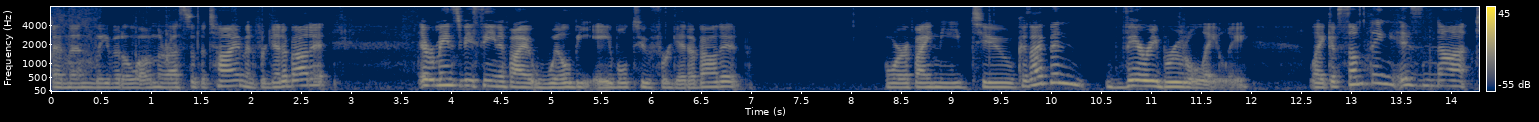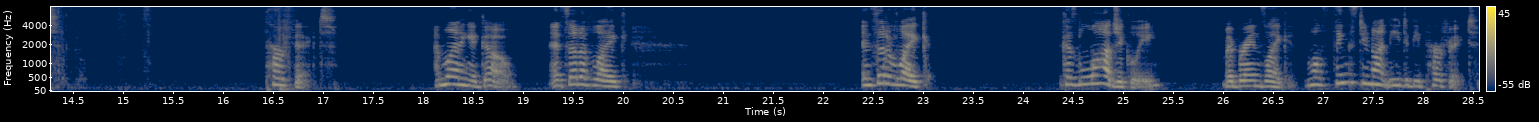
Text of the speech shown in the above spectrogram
and then leave it alone the rest of the time and forget about it. It remains to be seen if I will be able to forget about it or if I need to, because I've been very brutal lately. Like if something is not perfect, I'm letting it go. Instead of like, instead of like, because logically, my brain's like, well, things do not need to be perfect.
